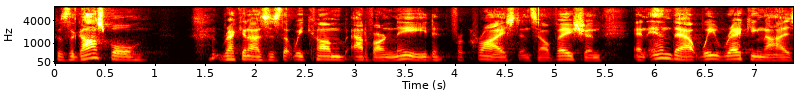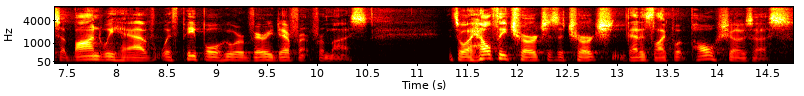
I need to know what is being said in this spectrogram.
Because the gospel recognizes that we come out of our need for Christ and salvation, and in that we recognize a bond we have with people who are very different from us. And so, a healthy church is a church that is like what Paul shows us,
